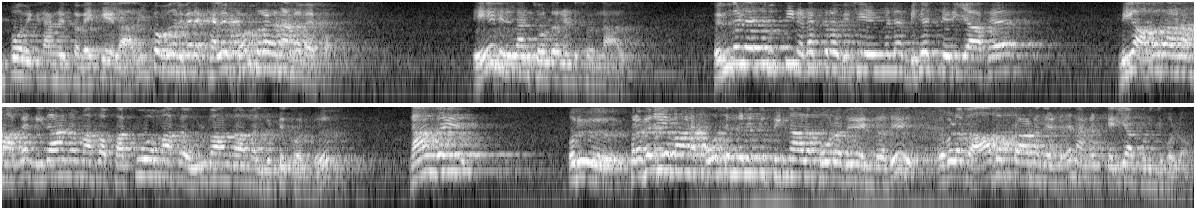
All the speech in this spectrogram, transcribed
இப்போதைக்கு நாங்கள் இப்போ வைக்க இல்லாது இப்போ முதல் வேற கலைப்போம் பிறகு நாங்கள் வைப்போம். ஏன் இதெல்லாம் சொல்றேன் என்று சொன்னால் எங்களை சுற்றி நடக்கிற விஷயங்களை மிகச்சரியாக மிக அவதானமாக நிதானமாக பக்குவமாக உள்வாங்காமல் விட்டுக்கொண்டு நாங்கள் ஒரு பிரபல்யமான கோஷங்களுக்கு பின்னால போறது என்றது எவ்வளவு ஆபத்தானது என்றதை நாங்கள் சரியா புரிஞ்சு கொள்ளோம்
